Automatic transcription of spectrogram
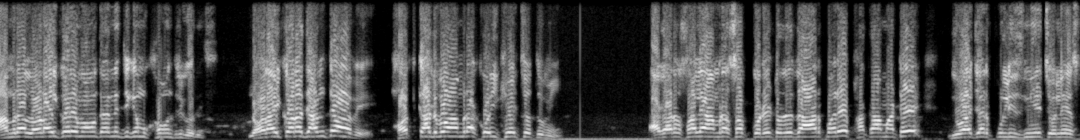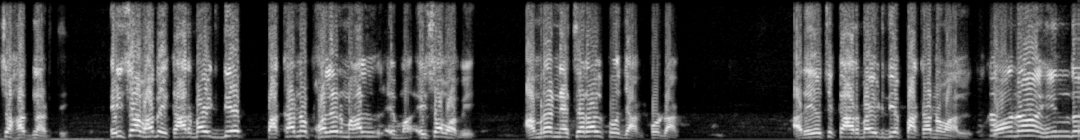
আমরা লড়াই করে মমতা ব্যানার্জিকে মুখ্যমন্ত্রী করেছি। লড়াই করা জানতে হবে। হত কাটবো আমরা কই খেয়েছো তুমি? এগারো সালে আমরা সব করে টোরে দেওয়ার পরে ফাঁকা মাঠে দু হাজার পুলিশ নিয়ে চলে এসছো হাত নাড়তে। এইসব হবে কার্বাইড দিয়ে পাকানো ফলের মাল, এইসব হবে। আমরা ন্যাচারাল প্রোডাক্ট প্রোডাক্ট আর এই হচ্ছে কার্বাইড দিয়ে পাকানো মাল। কোন হিন্দু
